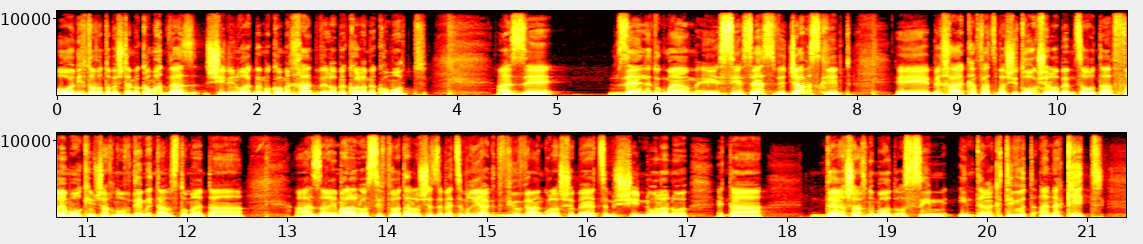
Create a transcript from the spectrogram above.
או נכתוב אותו בשתי מקומות, ואז שינינו רק במקום אחד ולא בכל המקומות. אז אה, זה לדוגמה היום אה, CSS ו-JavaScript אה, בכלל קפץ בשדרוג שלו באמצעות הפרמורקים שאנחנו עובדים איתם, זאת אומרת, הזרים הללו, הספריות הללו, שזה בעצם React, View ו-Angular, שבעצם שינו לנו את הדרך שאנחנו מאוד עושים אינטראקטיביות ענקית אה,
